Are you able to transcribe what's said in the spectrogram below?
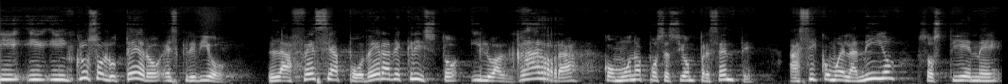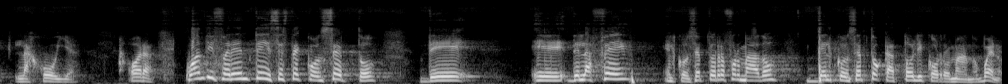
Y, incluso Lutero escribió, la fe se apodera de Cristo y lo agarra como una posesión presente, así como el anillo sostiene la joya. Ahora, ¿cuán diferente es este concepto de, eh, de la fe, el concepto reformado, del concepto católico romano? Bueno,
